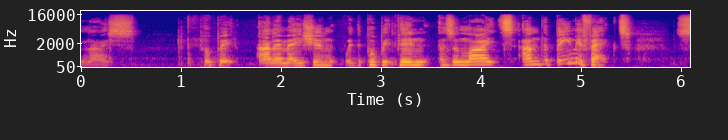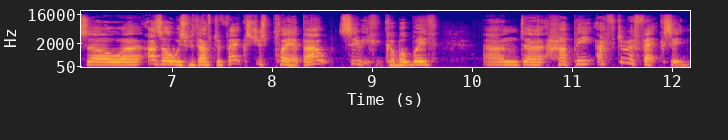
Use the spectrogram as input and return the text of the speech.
Nice puppet animation with the puppet pin and some lights and the beam effect. So uh, as always with After Effects just play about see what you can come up with and uh, happy After Effects in.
